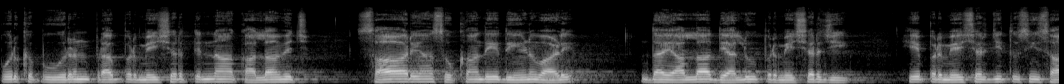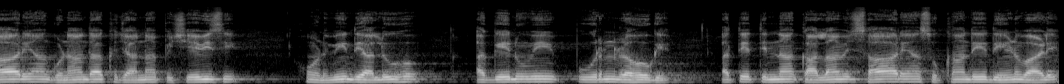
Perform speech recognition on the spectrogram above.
ਪੁਰਖ ਪੂਰਨ ਪ੍ਰਭ ਪਰਮੇਸ਼ਰ ਤਿੰਨਾਂ ਕਾਲਾਂ ਵਿੱਚ, ਸਾਰਿਆਂ ਸੁੱਖਾਂ ਦੇ ਦੇਣ ਵਾਲੇ, ਦਇਆਲਾ ਦਿਆਲੂ ਪਰਮੇਸ਼ਰ ਜੀ। हे ਪਰਮੇਸ਼ਰ ਜੀ, ਤੁਸੀਂ ਸਾਰਿਆਂ ਗੁਣਾਂ ਦਾ ਖਜ਼ਾਨਾ ਪਿਛੇ ਵੀ ਸੀ, ਹੁਣ ਵੀ ਦਿਆਲੂ ਹੋ, ਅੱਗੇ ਨੂੰ ਵੀ ਪੂਰਨ ਰਹੋਗੇ ਅਤੇ ਤਿੰਨਾਂ ਕਾਲਾਂ ਵਿੱਚ ਸਾਰਿਆਂ ਸੁੱਖਾਂ ਦੇ ਦੇਣ ਵਾਲੇ,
